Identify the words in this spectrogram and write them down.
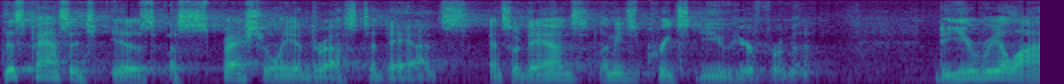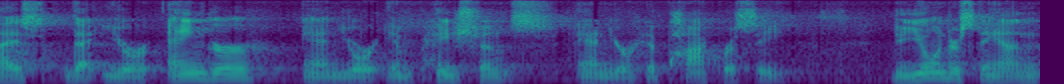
This passage is especially addressed to dads. And so, dads, let me just preach to you here for a minute. Do you realize that your anger and your impatience and your hypocrisy, do you understand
